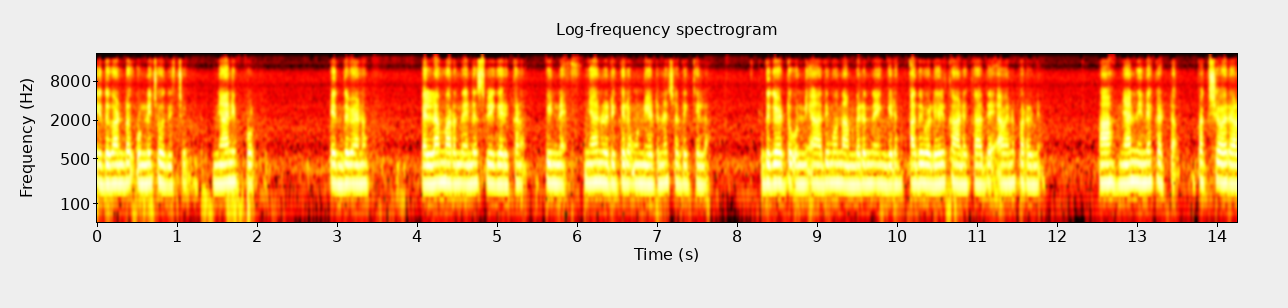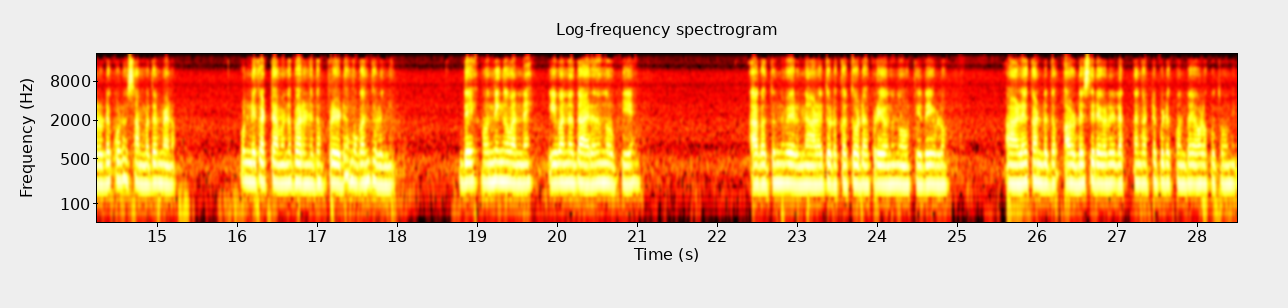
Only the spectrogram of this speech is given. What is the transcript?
ഇത് കണ്ട് ഉണ്ണി ചോദിച്ചു. ഞാനിപ്പോൾ എന്ത് വേണം? എല്ലാം മറന്ന് എന്നെ സ്വീകരിക്കണം. പിന്നെ ഞാൻ ഒരിക്കലും ഉണ്ണിയേട്ടനെ ചതിക്കില്ല. ഇത് കേട്ട് ഉണ്ണി ആദ്യം ഒന്ന് അമ്പരുന്നെങ്കിലും അത് വെളിയിൽ കാണിക്കാതെ അവൻ പറഞ്ഞു ആ ഞാൻ നിന്നെ കെട്ടാം. പക്ഷെ ഒരാളുടെ കൂടെ സമ്മതം വേണം. ഉണ്ണി കെട്ടാമെന്ന് പറഞ്ഞതും പ്രിയുടെ മുഖം തെളിഞ്ഞു. ദേ ഒന്നിങ്ങ് വന്നേ. ഈ വന്നത് ആരെന്ന് നോക്കിയേ? അകത്തുനിന്ന് വരുന്ന ആളെ തുടക്കത്തോടെ പ്രിയ ഒന്ന് നോക്കിയതേ ഉള്ളൂ. ആളെ കണ്ടതും അവളുടെ സിരകളിൽ രക്തം കട്ടപ്പിടിക്കുന്നതായി അവൾക്ക് തോന്നി.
